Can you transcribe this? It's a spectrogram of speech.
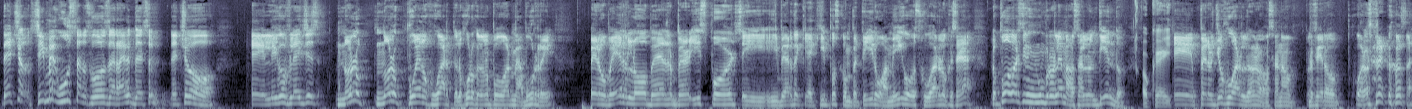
de hecho, sí me gustan los juegos de Riot. De, hecho, eh, League of Legends no lo, no lo puedo jugar. Te lo juro que no lo puedo jugar, me aburre. Pero verlo, ver, ver esports y, ver de qué equipos competir o amigos, jugar lo que sea, lo puedo ver sin ningún problema, o sea, lo entiendo. Ok. Eh, pero yo jugarlo, no, o sea, no, prefiero jugar otra cosa.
